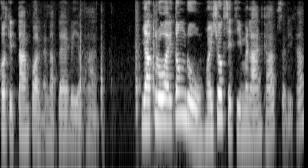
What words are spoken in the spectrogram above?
กดติดตามก่อนอันดับแรกเลยอย่าพลาด อยากรวยต้องดูหวยโชคเศรษฐีเมืองล้านครับ สวัสดีครับ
